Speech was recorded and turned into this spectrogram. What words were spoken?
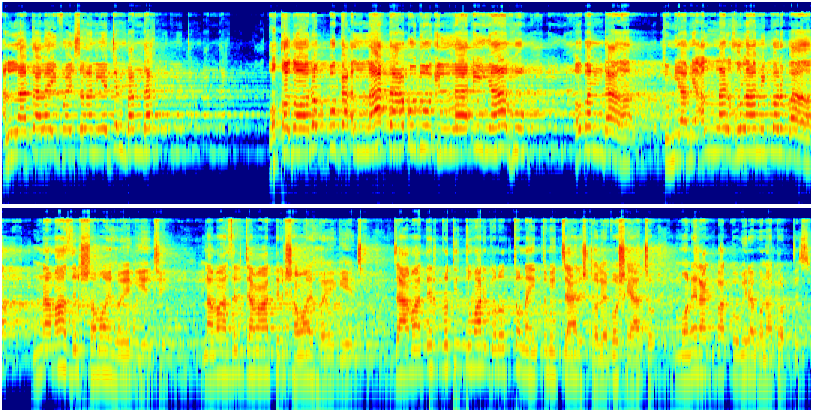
আল্লাহ তাআলা এই ফয়সালা নিয়েছেন বান্দা। ওয়াকাদা রাব্বুকা আল্লা তা'বুদু ও বান্দা, তুমি আমি আল্লাহর গোলামি করবা। নামাজের সময় হয়ে গিয়েছে। নামাজের জামাতের সময় হয়ে গিয়েছে। জামাতের প্রতি তোমার গুরুত্ব নাই, তুমি চার স্টলে বসে আছো। মনে রাখবা কবিরা গোনা করতেছো।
